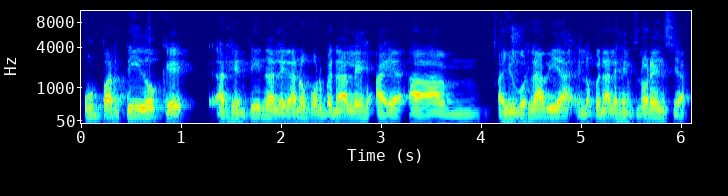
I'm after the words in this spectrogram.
un partido que Argentina le ganó por penales a, a, Yugoslavia en los penales en Florencia.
